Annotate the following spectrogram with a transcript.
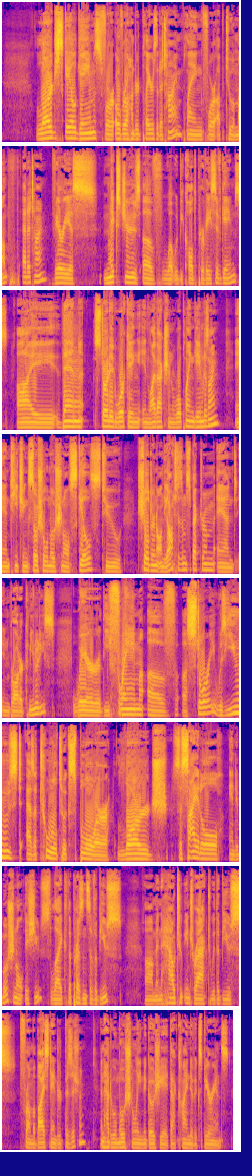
large scale games for over 100 players at a time, playing for up to a month at a time. Various mixtures of what would be called pervasive games. I then started working in live action role playing game design and teaching social emotional skills to children on the autism spectrum and in broader communities, where the frame of a story was used as a tool to explore large societal and emotional issues like the presence of abuse um, and how to interact with abuse from a bystander position and how to emotionally negotiate that kind of experience.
